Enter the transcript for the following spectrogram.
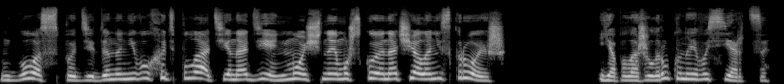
Господи, да на него хоть платье надень, мощное мужское начало не скроешь. Я положил руку на его сердце,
